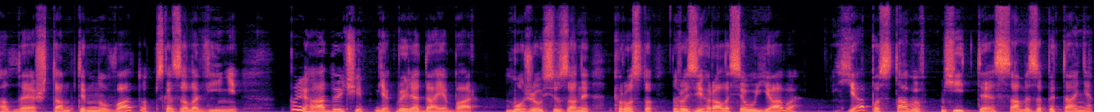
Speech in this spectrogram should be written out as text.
Але ж там темнувато, сказала Віні, пригадуючи, як виглядає бар. Може, у Сюзани просто розігралася уява? Я поставив їй те саме запитання.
